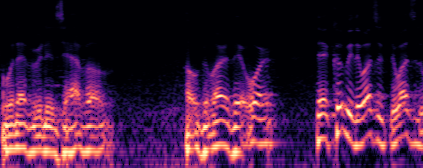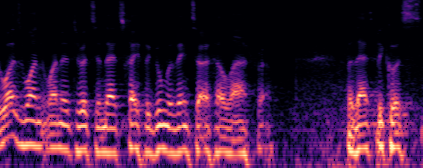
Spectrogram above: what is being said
whatever it is, you have a whole gemara there, or there could be. There was a, there was there was one one of the Terutzim that's chayfa guma vein tzarechel lafra, but that's because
